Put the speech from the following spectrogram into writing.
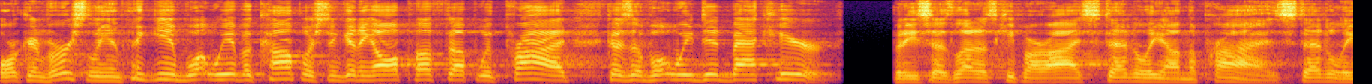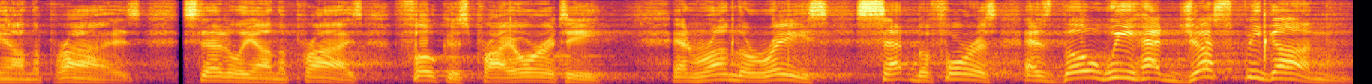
or conversely in thinking of what we have accomplished and getting all puffed up with pride because of what we did back here. But he says, let us keep our eyes steadily on the prize, steadily on the prize, steadily on the prize. Focus, priority, and run the race set before us as though we had just begun.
